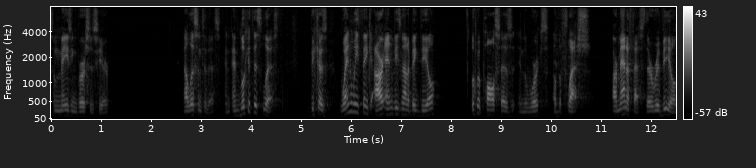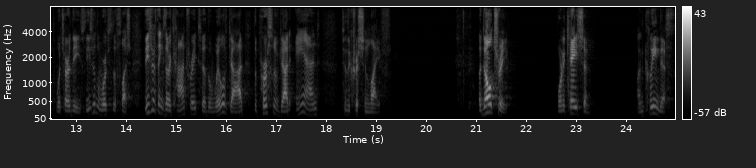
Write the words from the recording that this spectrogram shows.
Some amazing verses here. Now, listen to this and, and look at this list. Because when we think our envy is not a big deal, look what Paul says in the works of the flesh are manifest, they're revealed, which are these. These are the works of the flesh. These are things that are contrary to the will of God, the person of God, and to the Christian life adultery, fornication, uncleanness,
